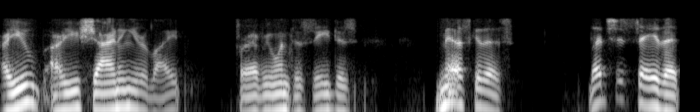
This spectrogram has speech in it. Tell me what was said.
Are you are you shining your light for everyone to see? Does let me ask you this. Let's just say that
